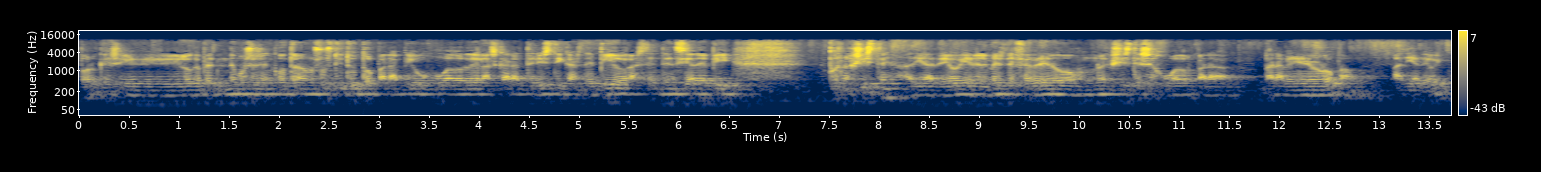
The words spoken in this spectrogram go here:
porque si lo que pretendemos es encontrar un sustituto para Pi, un jugador de las características de Pi o la ascendencia de Pi, pues no existe. A día de hoy, en el mes de febrero, no existe ese jugador para, para venir a Europa, a día de hoy.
